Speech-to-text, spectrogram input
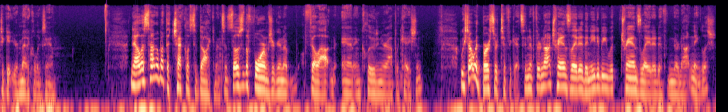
to get your medical exam. Now let's talk about the checklist of documents, since those are the forms you're going to fill out and, and include in your application. We start with birth certificates, and if they're not translated, they need to be with, translated if they're not in English.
